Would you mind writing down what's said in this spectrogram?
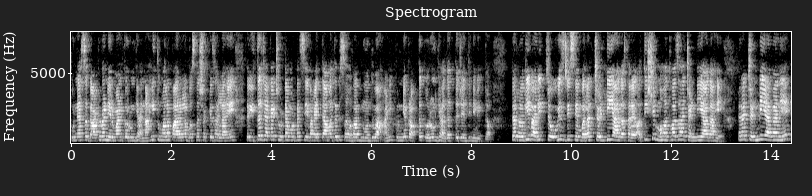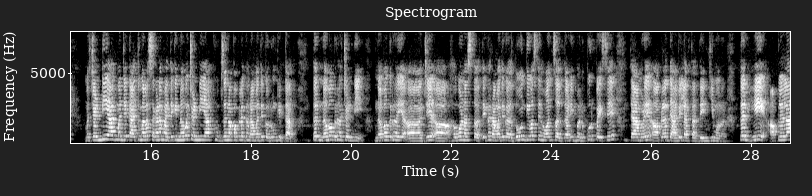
पुण्याचं गाठोडा निर्माण करून घ्या नाही तुम्हाला पारायला बसणं शक्य झालं आहे तर इतर ज्या काही छोट्या मोठ्या सेवा आहेत त्यामध्ये सहभाग नोंदवा आणि पुण्य प्राप्त करून घ्या दत्त जयंती निमित्त. तर रविवारी चोवीस डिसेंबरला चंडी याग असणार आहे. अतिशय महत्त्वाचा हा चंडी याग आहे. तर या चंडी यागाने मग चंडी याग म्हणजे काय? तुम्हाला सगळ्यांना माहिती आहे की नवचंडी याग खूप जण आपापल्या घरामध्ये करून घेतात. तर नवग्रह चंडी नवग्रह जे हवन असतं ते घरामध्ये दोन दिवस ते हवन चालतं आणि भरपूर पैसे त्यामुळे आपल्याला द्यावे लागतात देणगी म्हणून. तर हे आपल्याला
